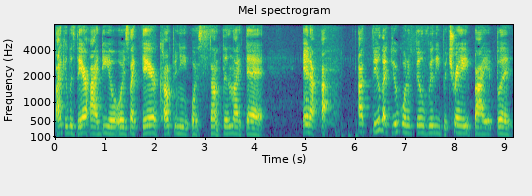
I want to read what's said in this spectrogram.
Like it was their idea or it's like their company or something like that. And I, I I feel like you're going to feel really betrayed by it, but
